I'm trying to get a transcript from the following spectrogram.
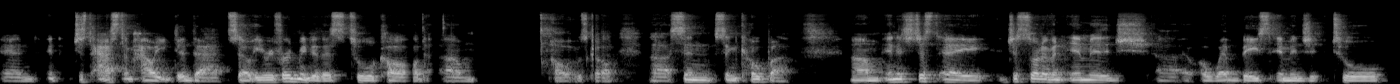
and, and, just asked him how he did that. So he referred me to this tool called, um, oh, it was called uh, Syn, Cincopa. Um, and it's just a just sort of an image, uh, a web-based image tool.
